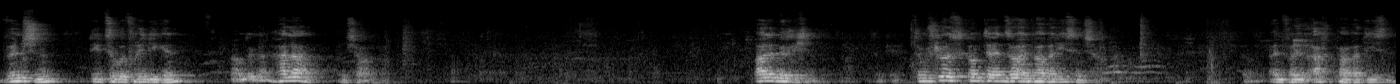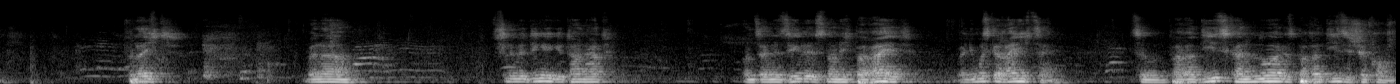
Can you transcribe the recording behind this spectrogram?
Wünschen, die zu befriedigen, halal, inshallah. Alle möglichen. Okay. Zum Schluss kommt er in so ein Paradies, inshallah. Ein von den acht Paradiesen. Vielleicht, wenn er schlimme Dinge getan hat und seine Seele ist noch nicht bereit, weil die muss gereinigt sein. Zum Paradies kann nur das Paradiesische kommen.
